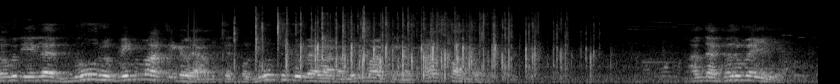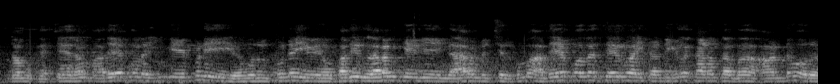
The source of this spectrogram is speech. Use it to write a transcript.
தொகுதியில நூறு மின்மாற்றிகளை அமைச்சிருக்கோம். நூற்றுக்கு மேலான மின்மாற்றிகள் டிரான்ஸ்பார்மர் அந்த பெருமை நமக்கு சேரும். அதே போல இங்க எப்படி ஒரு துணை பதிவு லெவன் கேவி இங்க ஆரம்பிச்சிருக்குமோ அதே போல தேர்வாய் கண்டிகளை கடந்த ஆண்டு ஒரு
